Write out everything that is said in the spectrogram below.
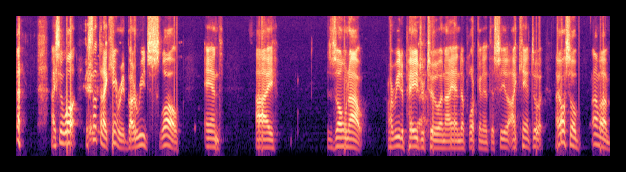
I said, "Well, it's not that I can't read, but I read slow, and I zone out. I read a page yeah. or two and I end up looking at the seal. I can't do it. I also I'm a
